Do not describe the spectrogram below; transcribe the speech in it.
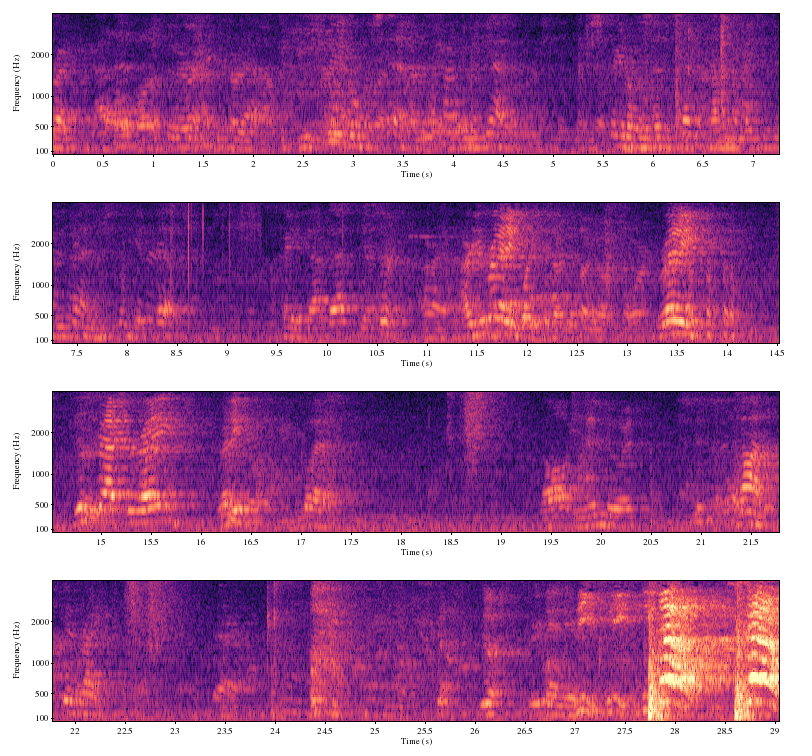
Right, got that? If you spray it over his head, I'm gonna make you do it again. If you spray it over his head the second time, I'm gonna you do it again. He's gonna get pissed. Okay, you got that? Yes, sir. All right. Are you ready? Ready? Dispatcher, ready? Ready? Go ahead. No, you didn't do it. Come on, let's get it right. There. Here. Knees, knees. Down! Down!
